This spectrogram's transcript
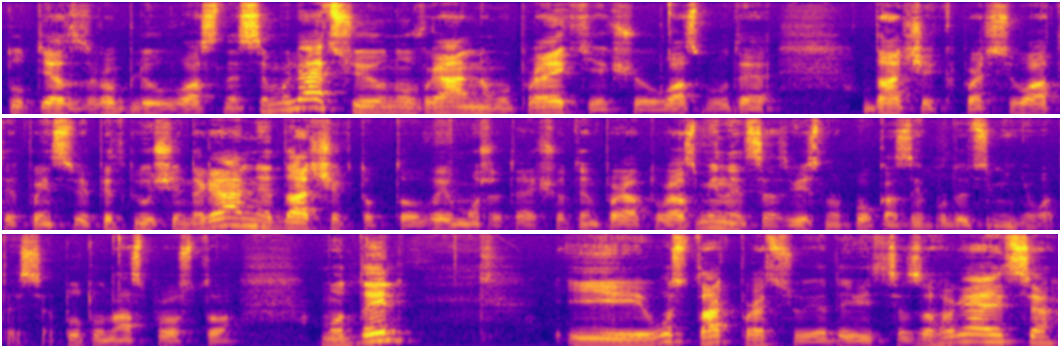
Тут я зроблю власне симуляцію. Ну, в реальному проєкті, якщо у вас буде датчик працювати, в принципі, підключений реальний датчик, тобто ви можете, якщо температура зміниться, звісно, покази будуть змінюватися. Тут у нас просто модель. І ось так працює. Дивіться, загоряється,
